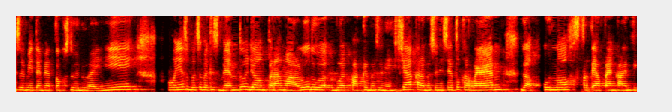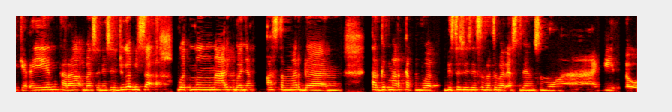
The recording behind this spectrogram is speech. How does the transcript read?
SBM ITB Talks 22 ini. Pokoknya sobat-sobat SBM tuh jangan pernah malu buat, pakai bahasa Indonesia karena bahasa Indonesia itu keren, nggak kuno seperti apa yang kalian pikirin. Karena bahasa Indonesia juga bisa buat menarik banyak customer dan target market buat bisnis-bisnis sobat-sobat SBM semua gitu.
